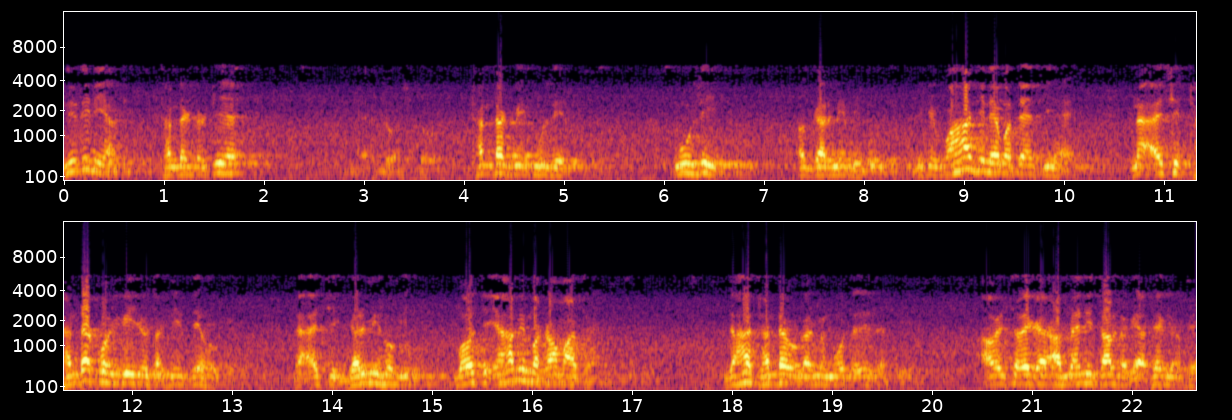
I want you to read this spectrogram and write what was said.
نیند ہی نہیں آتی۔ ٹھنڈک لگتی ہے، دوستو، ٹھنڈک بھی موزی موزی اور گرمی بھی موزی۔ لیکن وہاں کی نعمتیں ایسی ہیں، نہ ایسی ٹھنڈک ہوگی جو تکلیف دہ ہوگی، نہ ایسی گرمی ہوگی۔ بہت سے یہاں بھی مقامات ہیں، جہاں ٹھنڈک اور گرمی معتدل رہتی۔ ہے اور اس طرح کا اب نینی تال میں گیا تھے گیا پھر۔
